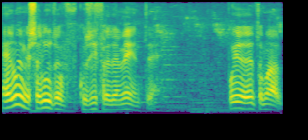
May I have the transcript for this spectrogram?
e lui mi saluta così freddamente. Poi ho detto ma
